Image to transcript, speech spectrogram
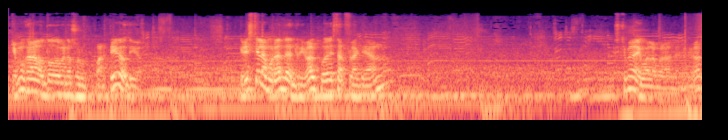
que, hemos ganado todo menos un partido, tío. ¿Crees que la moral del rival puede estar flaqueando? Es que me da igual la moral del rival.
